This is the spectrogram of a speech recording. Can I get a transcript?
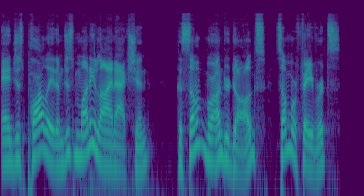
and just parlay them, just money line action, because some of them were underdogs, some were favorites,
